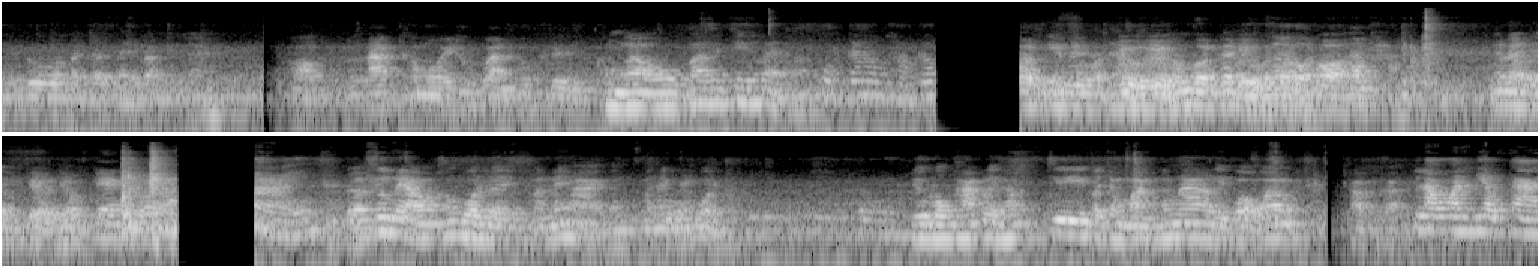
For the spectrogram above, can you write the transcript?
ไม่รู้ว่ามาจากไหนบ้างออกลักขโมยทุกวันทุกคืน ของเราบ้านเลขที่เท่าไหร่นะครับหกเก้าค่ะก็อยู่อยู่ข้างบนก็อยู่บนพอครับ นั่นแหละเดี๋ยวเดี๋ยวเดี๋ยวแกล้งตัวหายเดี๋ยวขึ้นไปเอาข้างบนเลย มันไม่หายกันมันอยู่ข้างบน อยู่โรงพักเลยครับ ที่ประจำวันข้างหน้าเลยบอกว่าครับครับเราวันเดียวกัน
